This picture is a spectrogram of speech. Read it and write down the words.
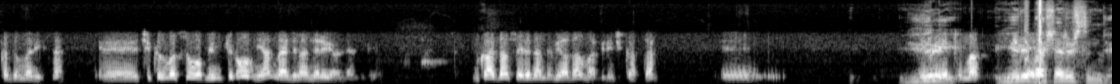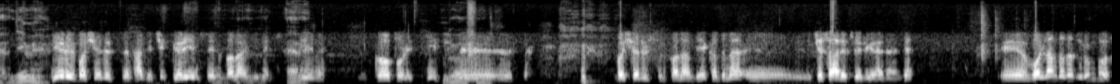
kadınları ise e, çıkılması o mümkün olmayan merdivenlere yönlendiriyor. Yukarıdan seyreden de bir adam var birinci kattan. E, Yürü, yürü başarırsın diyor değil mi? Yürü başarırsın hadi çık göreyim seni falan gibi evet. değil mi? Go for it git Go for başarırsın falan diye kadına e, cesaret veriyor herhalde. E, Hollanda'da durum bu.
